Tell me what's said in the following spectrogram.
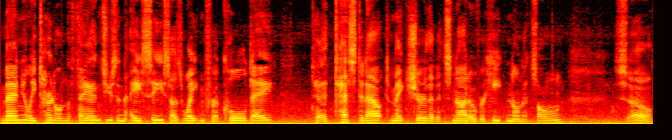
manually turn on the fans using the AC. So I was waiting for a cool day to test it out to make sure that it's not overheating on its own. So,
